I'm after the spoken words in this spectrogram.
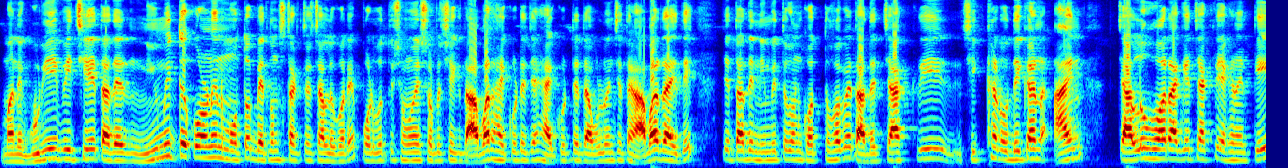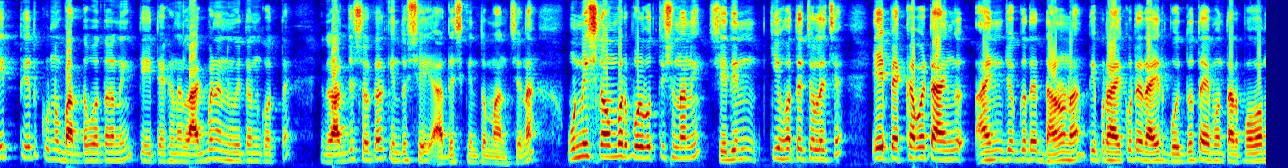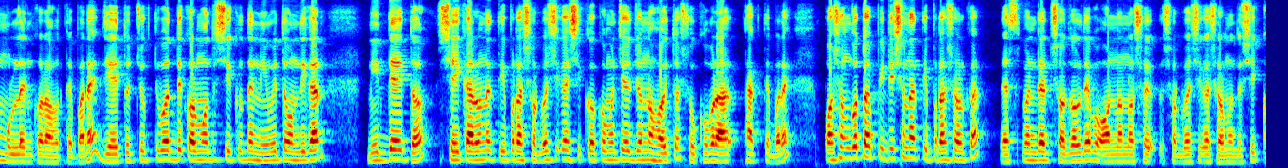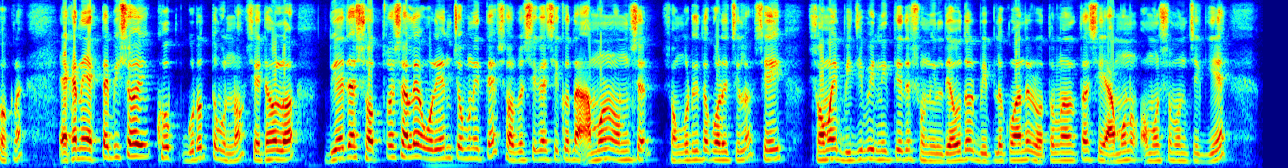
মানে ঘুরিয়ে পেঁচিয়ে তাদের নিয়মিতকরণের মতো বেতন স্ট্রাকচার চালু করে। পরবর্তী সময়ে সর্বশেষ আবার হাইকোর্টে যায়, হাইকোর্টে ডাবল বেঞ্চে আবার রায় দেয় যে তাদের নিয়মিতকরণ করতে হবে, তাদের চাকরি, শিক্ষার অধিকার আইন চালু হওয়ার আগে চাকরি, এখানে টেটের কোনো বাধ্যবাধকতা নেই, টেট এখানে লাগবে না নিয়মিতকরণ করতে। রাজ্য সরকার কিন্তু সেই আদেশ কিন্তু মানছে না। উনিশ নম্বর পরবর্তী শুনানি, সেদিন কি হতে চলেছে? এই প্রেক্ষাপটে আইন, আইনযোগ্যদের ধারণা ত্রিপুরা হাইকোর্টের রায়ের বৈধতা এবং তার প্রভাব মূল্যায়ন করা হতে পারে। যেহেতু চুক্তিবদ্ধ কর্মরত শিক্ষকদের নিয়মিত অধিকার নির্ধারিত, সেই কারণে ত্রিপুরা সর্বশিক্ষা শিক্ষক কর্মচারীর জন্য হয়তো সুখবর থাকতে পারে। প্রসঙ্গত, পিটিশনার ত্রিপুরা সরকার, রেসপন্ডেন্ট সজলদেব ও অন্যান্য সর্বশিক্ষা সম্বন্ধিত শিক্ষকরা। এখানে একটা বিষয় খুব গুরুত্বপূর্ণ, সেটা হলো, দুই হাজার সতেরো সালে ওরিয়েন্ট চমনিতে সর্বশিক্ষা শিক্ষকদের আমরণ অনুচ্ছেদ সংগঠিত করেছিল, সেই সময় বিজেপি নীতিতে সুনীল দেওদর, বিপ্লব কুমারের রতনলতা সেই এমন অমস্য মঞ্চে গিয়ে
